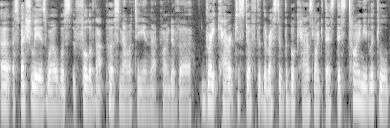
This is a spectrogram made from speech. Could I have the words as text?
uh, especially as well, was full of that personality and that kind of uh, great character stuff that the rest of the book has. Like, there's this tiny little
